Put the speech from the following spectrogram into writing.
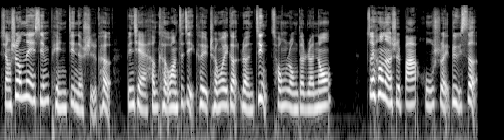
享受内心平静的时刻，并且很渴望自己可以成为一个冷静从容的人哦。最后呢，是八湖水绿色，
